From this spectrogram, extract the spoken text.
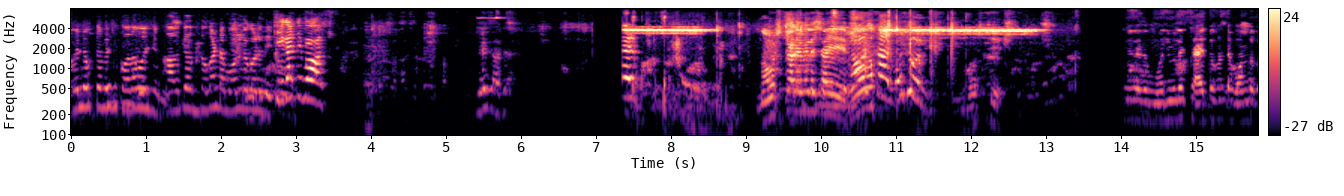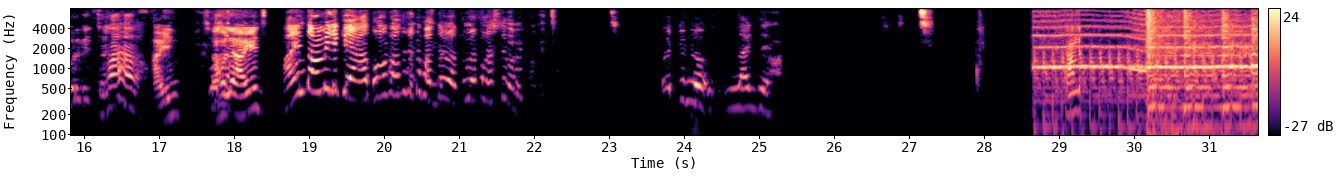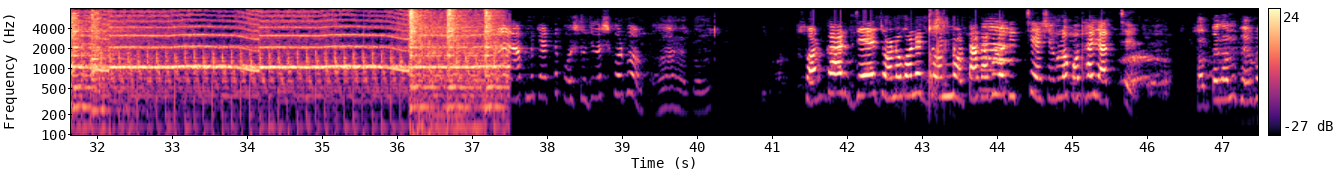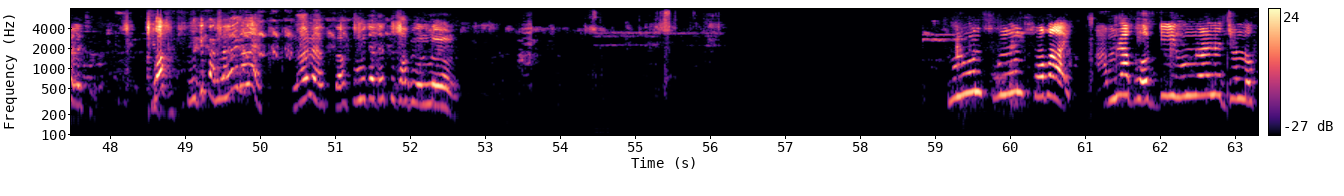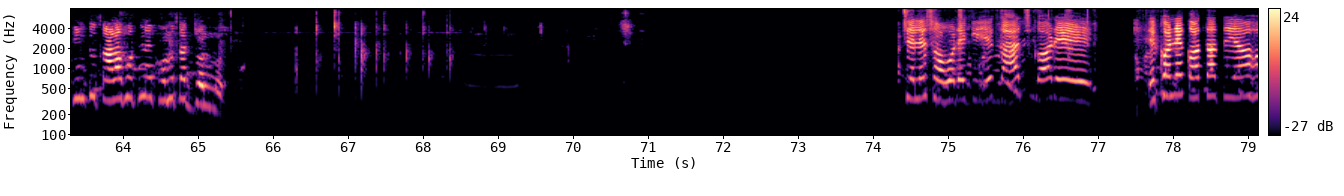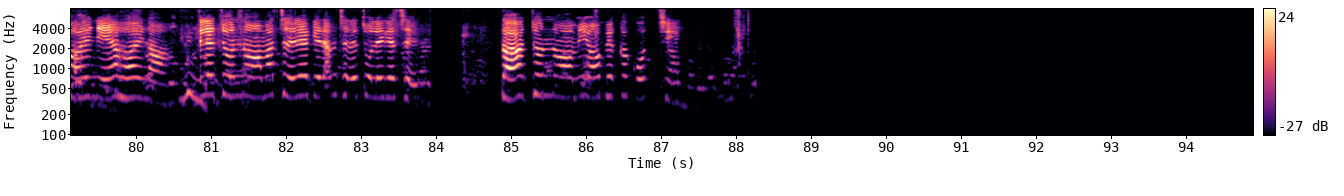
ওই লোকটা বেশি কথা বলছে কালকে দোকানটা বন্ধ করে দিই ঠিক আছে বস। নমস্কার এমএলএ সাহেব। নমস্কার বসুন। বসছি। মজুলের চায়ের দোকানটা বন্ধ করে দিচ্ছে হ্যাঁ হ্যাঁ। আইন? তাহলে আইন? আইন তো আমি লিখে তোমাকে অত সাথে ভাবতে না তুমি এখন আসতে পারো। একটু লাইট দে। আপনাকে একটা প্রশ্ন জিজ্ঞেস করব? হ্যাঁ হ্যাঁ করো সরকার যে জনগণের জন্য টাকাগুলো দিচ্ছে সেগুলো কোথায় যাচ্ছে? সব টাকা আমি খেয়ে ফেলেছি। বস তুমি কি পাগলা হয়ে গেলে? না না তুমি যা সবই উন্নয়ন। শুনুন শুনুন সবাই আমরা ভোট দিই উন্নয়নের জন্য কিন্তু তারা ভোট নেয় ক্ষমতার জন্য। ছেলে শহরে গিয়ে কাজ করে। এখানে কথা দেয়া হয় নেওয়া হয় না। ছেলের জন্য আমার ছেলে গ্রাম ছেড়ে চলে গেছে। তার জন্য আমি অপেক্ষা করছি।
